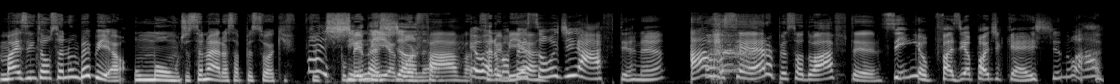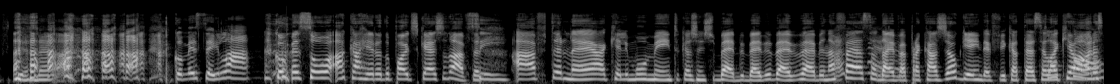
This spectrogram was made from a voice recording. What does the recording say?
Mas então você não bebia um monte? Você não era essa pessoa que, que tipo, Imagina, tipo, bebia, Jana. gorfava? Eu você era bebia? uma pessoa de after, né? Ah, você era a pessoa do after? Sim, eu fazia podcast no after, né? Comecei lá. Começou a carreira do podcast no after. Sim. After, né, aquele momento que a gente bebe, bebe, bebe, bebe na ah, festa, é. daí vai pra casa de alguém, daí fica até sei Total. lá que horas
